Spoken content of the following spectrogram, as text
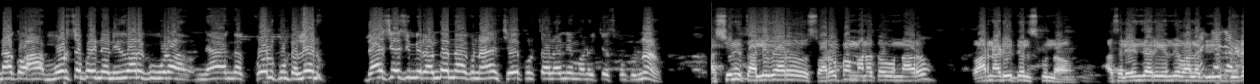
నాకు ఆ మోర్చపై నేను ఇదివరకు కూడా న్యాయంగా కోలుకుంటలేను. దయచేసి మీరు అందరు నాకు న్యాయం చేకూర్చాలని మనం చేసుకుంటున్నాను. అశ్విని తల్లి గారు స్వరూపం మనతో ఉన్నారు. వారిని అడిగి తెలుసుకుందాం. అసలు ఏం జరిగింది? వాళ్ళ బి- బిడ్డ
